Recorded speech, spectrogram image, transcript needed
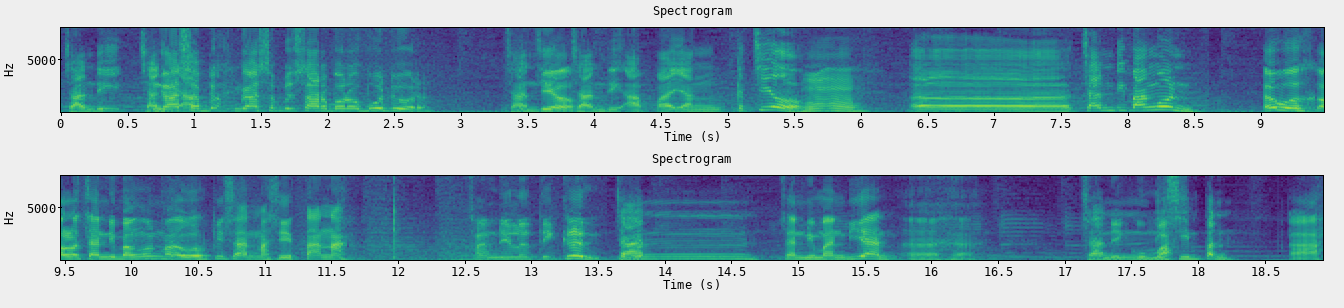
Candi candi Nggak, apa? sebe- nggak sebesar Borobudur. candi kecil. candi apa yang kecil? Mm-mm. Eh, candi bangun. Eueuh, kalau candi bangun mah eueuh pisan masih tanah. Candi letikeun. Can Candi mandian. eh, Candi candi kumbah. disimpan. Ah,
